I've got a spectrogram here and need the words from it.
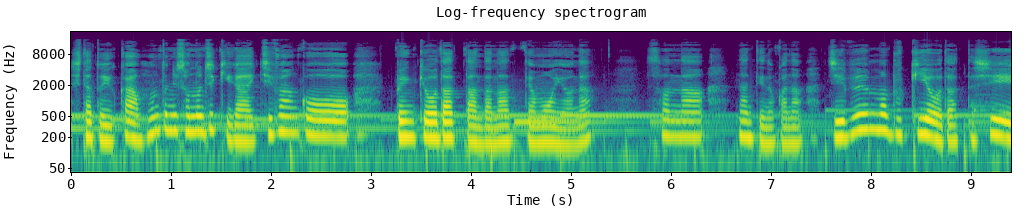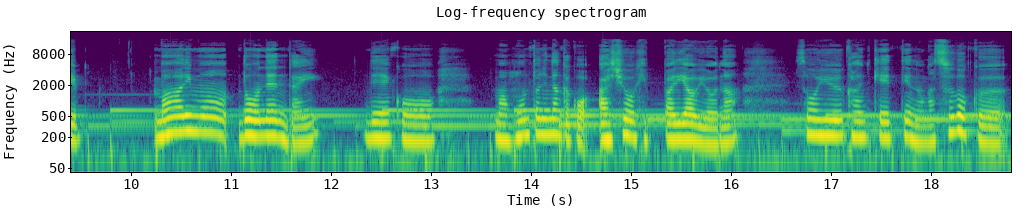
したというか本当にその時期が一番こう勉強だったんだなって思うようなそんな何て言うのかな自分も不器用だったし周りも同年代でこうまあ本当になんかこう足を引っ張り合うようなそういう関係っていうのがすごく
